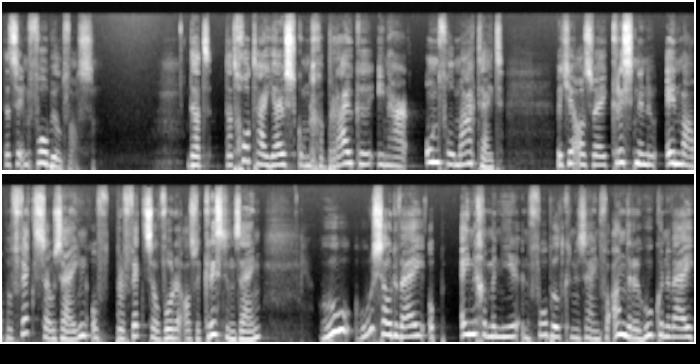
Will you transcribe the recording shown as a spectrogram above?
dat ze een voorbeeld was. Dat, dat God haar juist kon gebruiken in haar onvolmaaktheid. Weet je, als wij christenen nu eenmaal perfect zou zijn, of perfect zou worden als we christen zijn, hoe, hoe zouden wij op enige manier een voorbeeld kunnen zijn voor anderen? Hoe kunnen wij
